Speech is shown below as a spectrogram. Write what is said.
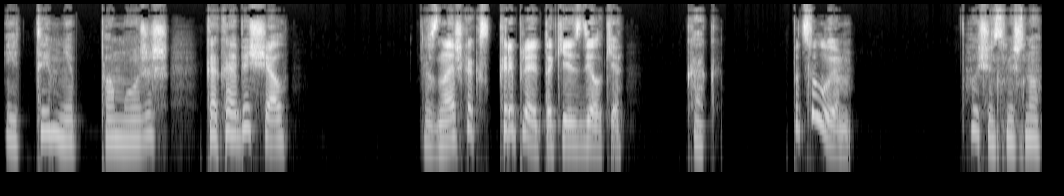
«И ты мне поможешь?» как и обещал. Знаешь, как скрепляют такие сделки? Как? Поцелуем. Очень смешно.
